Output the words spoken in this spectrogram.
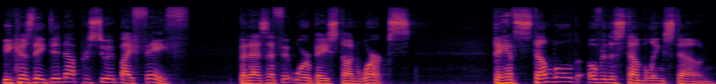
Because they did not pursue it by faith, but as if it were based on works. They have stumbled over the stumbling stone.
